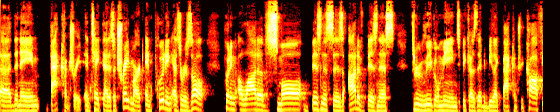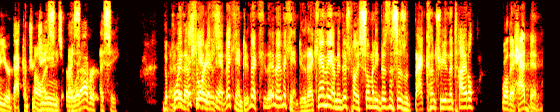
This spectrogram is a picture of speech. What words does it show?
uh, the name backcountry and take that as a trademark and putting, as a result, putting a lot of small businesses out of business through legal means because they would be like backcountry coffee or backcountry oh, jeans or I whatever. See. I see the point of that they story they is can't, they can't do that. They, they can't do that, can they? I mean, there's probably so many businesses with backcountry in the title. Well, they had been,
